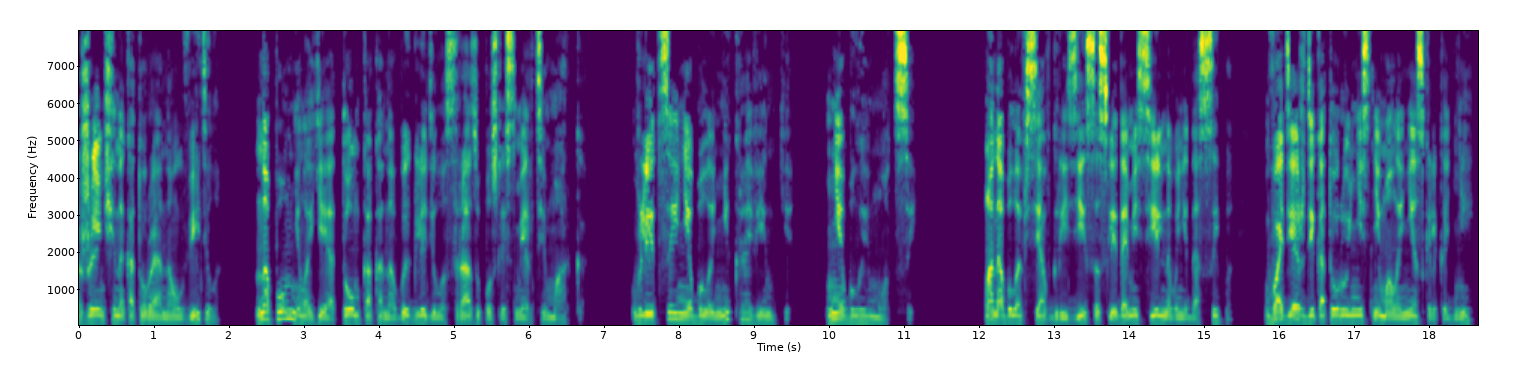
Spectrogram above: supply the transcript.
Женщина, которую она увидела, напомнила ей о том, как она выглядела сразу после смерти Марка. В лице не было ни кровинки, не было эмоций. Она была вся в грязи, со следами сильного недосыпа, в одежде, которую не снимала несколько дней,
